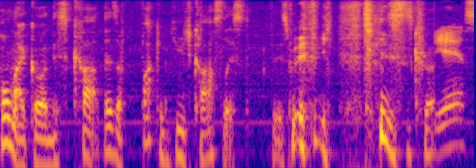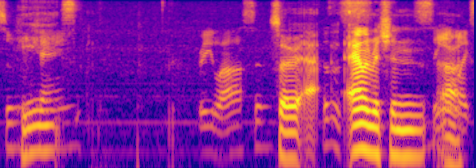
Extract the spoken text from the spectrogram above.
Oh my god, this cast. There's a fucking huge cast list for this movie. Jesus Christ. Yeah, He's Brie Larson. so uh, Alan Ritchson Seem uh, like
